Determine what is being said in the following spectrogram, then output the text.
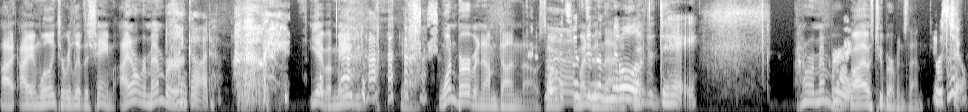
I, I am willing to relive the shame. I don't remember. Thank God. Yeah, but maybe yeah. One bourbon and I'm done though. So Well, it might have in the that. middle What- of the day. I don't remember. Right. Well, that was two bourbons then. It was two.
